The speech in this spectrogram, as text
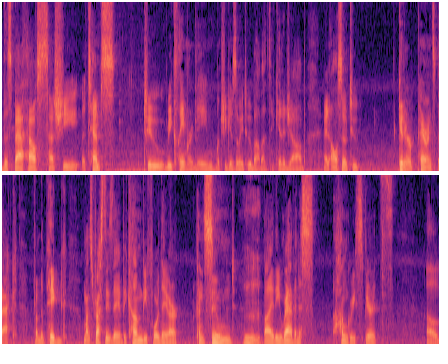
this bathhouse as she attempts to reclaim her name, which she gives away to Yubaba to get a job, and also to get her parents back from the pig monstrosities they have become before they are consumed mm-hmm. by the ravenous, hungry spirits of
